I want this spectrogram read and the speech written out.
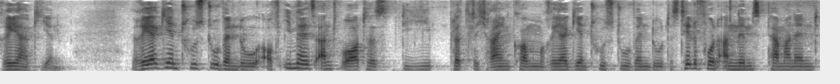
reagieren. Reagieren tust du, wenn du auf E-Mails antwortest, die plötzlich reinkommen. Reagieren tust du, wenn du das Telefon annimmst, permanent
